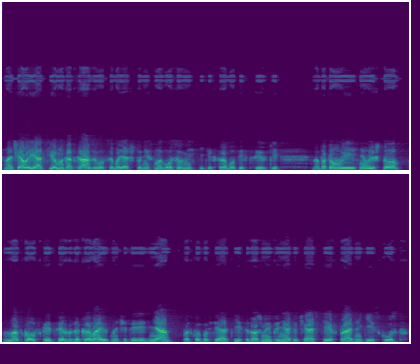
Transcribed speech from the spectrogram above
Сначала я от съемок отказывался, боясь, что не смогу совместить их с работой в цирке, но потом выяснилось, что московский цирк закрывают на четыре дня, поскольку все артисты должны принять участие в празднике искусств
